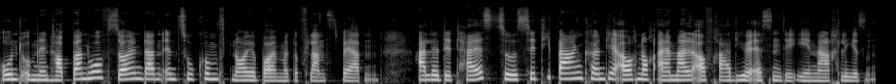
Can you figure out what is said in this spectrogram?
Rund um den Hauptbahnhof sollen dann in Zukunft neue Bäume gepflanzt werden. Alle Details zur Citybahn könnt ihr auch noch einmal auf radioessen.de nachlesen.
